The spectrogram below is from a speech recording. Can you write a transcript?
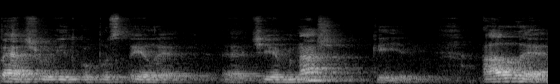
першу відку пустили, е, чим наш в Києві, але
